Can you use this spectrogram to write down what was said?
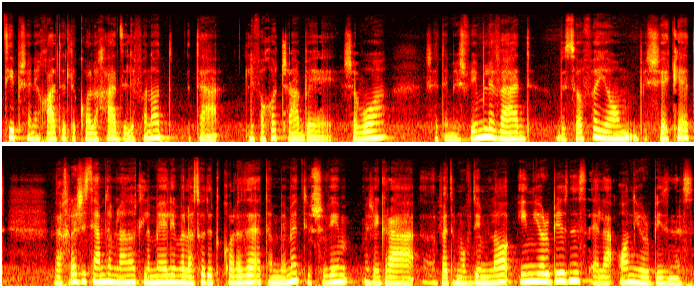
טיפ שאני יכולה לתת לכל אחד זה לפנות את ה... לפחות שעה בשבוע, שאתם יושבים לבד, בסוף היום, בשקט, ואחרי שסיימתם לענות למיילים ולעשות את כל הזה, אתם באמת יושבים, מה שנקרא, ואתם עובדים לא in your business, אלא on your business.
